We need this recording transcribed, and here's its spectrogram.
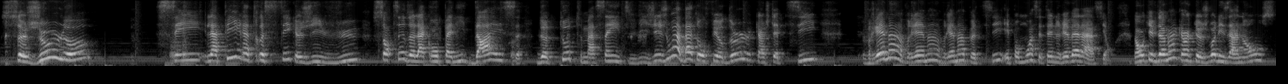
ce jeu-là, c'est la pire atrocité que j'ai vue sortir de la compagnie DICE de toute ma sainte vie. J'ai joué à Battlefield 2 quand j'étais petit, vraiment, vraiment, vraiment petit, et pour moi, c'était une révélation. Donc, évidemment, quand je vois les annonces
